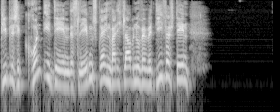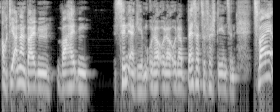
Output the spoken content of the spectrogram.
biblische Grundideen des Lebens sprechen, weil ich glaube, nur wenn wir die verstehen, auch die anderen beiden Wahrheiten Sinn ergeben oder, oder, oder besser zu verstehen sind. Zwei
